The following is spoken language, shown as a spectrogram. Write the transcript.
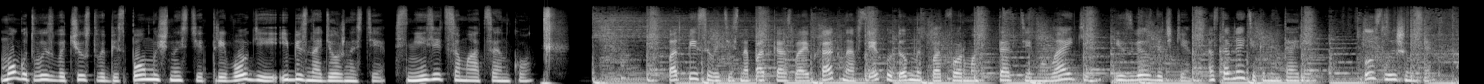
могут вызвать чувство беспомощности, тревоги и безнадежности, снизить самооценку. Подписывайтесь на подкаст «Лайфхак» на всех удобных платформах, ставьте ему лайки и звездочки, оставляйте комментарии. Услышимся!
